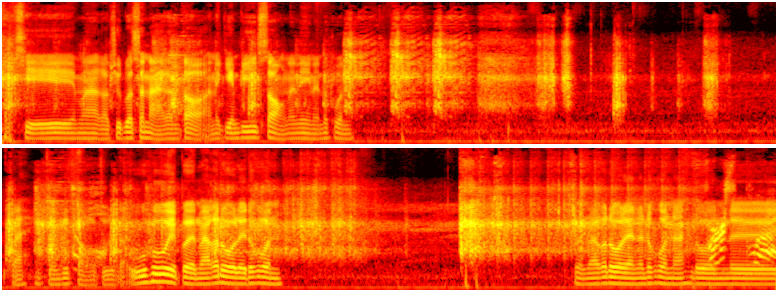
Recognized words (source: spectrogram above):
โอเคมากับชุดวัสนากันต่อในเกมที่สองนั่นเองนะทุกคน ไปเกมที่สองจุดละอู้หูยเปิดมาก็โดนเลยทุกคน เปิดมาก็โดนเลยนะทุกคนนะ โดนเลย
